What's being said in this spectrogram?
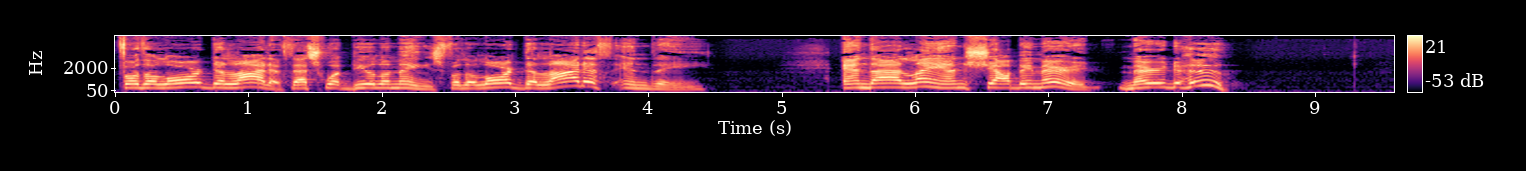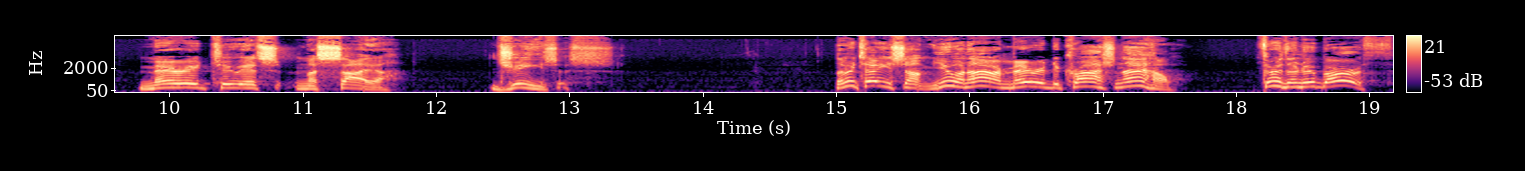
For the Lord delighteth, that's what Beulah means, for the Lord delighteth in thee, and thy land shall be married. Married to who? Married to its Messiah, Jesus. Let me tell you something. You and I are married to Christ now through the new birth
